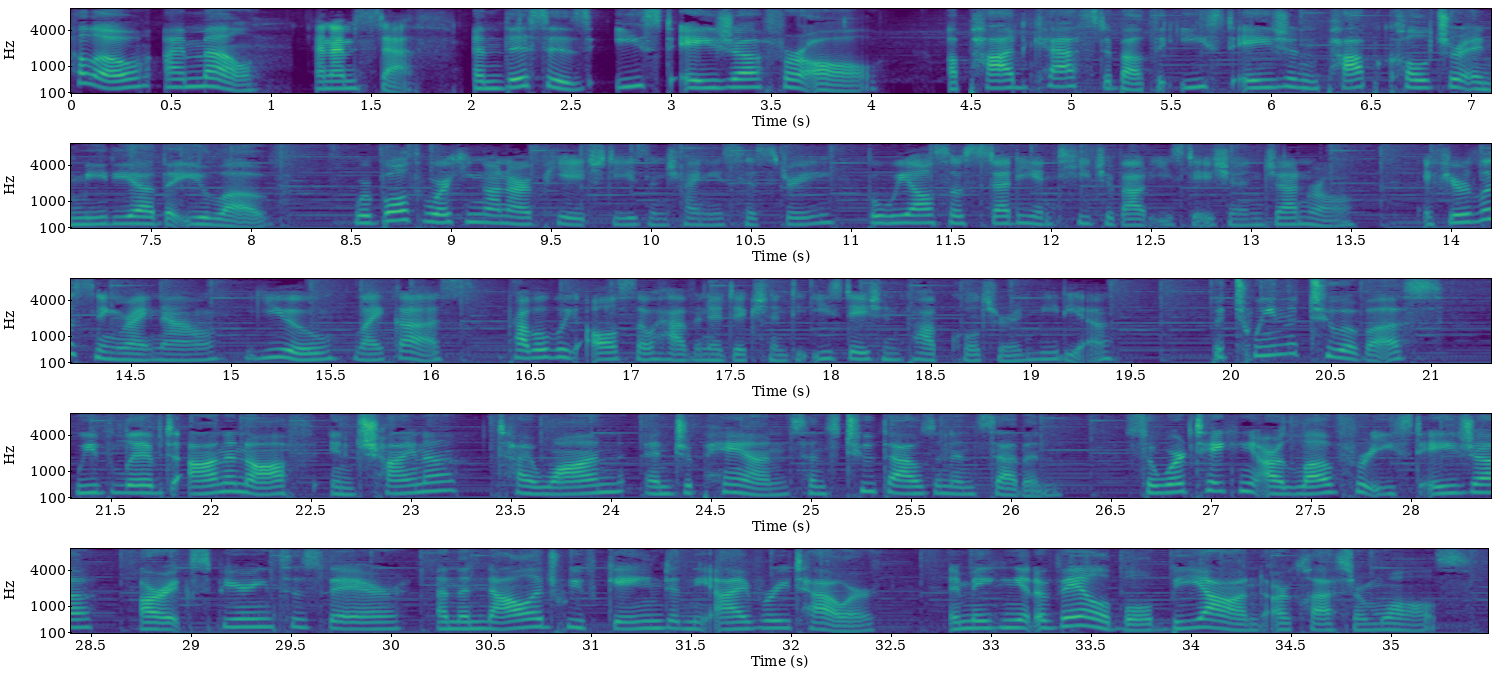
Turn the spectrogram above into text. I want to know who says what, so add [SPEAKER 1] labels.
[SPEAKER 1] Hello, I'm Mel,
[SPEAKER 2] And I'm Steph.
[SPEAKER 1] and this is East Asia for All, a podcast about the East Asian pop culture and media that you love.
[SPEAKER 2] We're both working on our PhDs in Chinese history, but we also study and teach about East Asia in general. If you're listening right now, you, like us, probably also have an addiction to East Asian pop culture and media.
[SPEAKER 1] Between the two of us, we've lived on and off in China, Taiwan, and Japan since 2007. So we're taking our love for East Asia, our experiences there, and the knowledge we've gained in the Ivory Tower and making it available beyond our classroom walls.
